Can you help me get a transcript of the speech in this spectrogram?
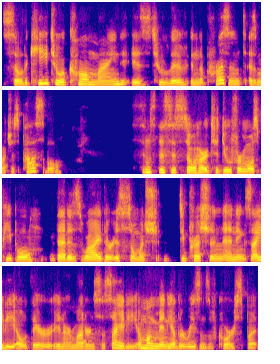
So, the key to a calm mind is to live in the present as much as possible. Since this is so hard to do for most people, that is why there is so much depression and anxiety out there in our modern society, among many other reasons, of course. But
